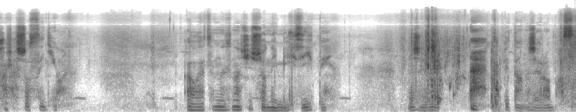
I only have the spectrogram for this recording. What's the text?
Хорошо сидів. Але це не значить, що не міг зійти. Жиро... Капітан Жиробас.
